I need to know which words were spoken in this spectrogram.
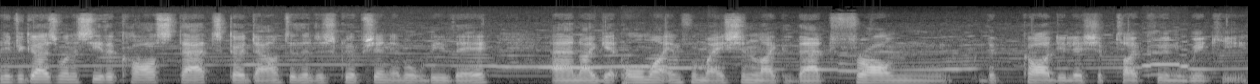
And if you guys want to see the car stats, go down to the description, it will be there. And I get all my information like that from the Car Dealership Tycoon wiki.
